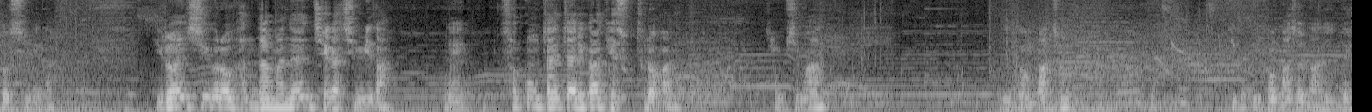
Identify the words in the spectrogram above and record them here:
좋습니다. 이런 식으로 간다면은 제가 집니다. 네. 석궁 짤짤이가 계속 들어가요. 잠시만. 맞아? 이거, 맞아 아닌데?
